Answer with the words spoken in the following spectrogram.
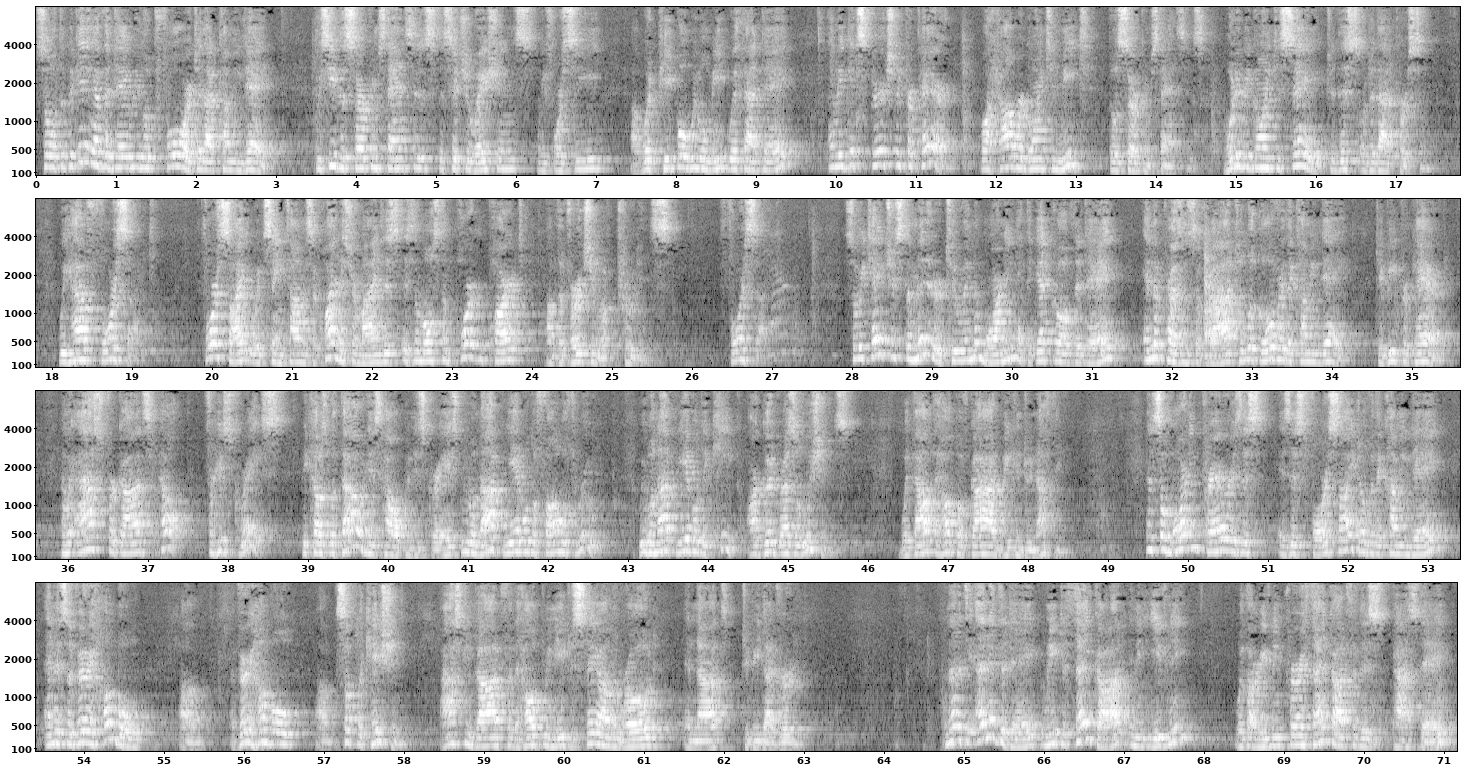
So at the beginning of the day, we look forward to that coming day. We see the circumstances, the situations, we foresee uh, what people we will meet with that day, and we get spiritually prepared about how we're going to meet those circumstances. What are we going to say to this or to that person? We have foresight. Foresight, which St. Thomas Aquinas reminds us, is the most important part of the virtue of prudence, foresight. So we take just a minute or two in the morning at the get go of the day in the presence of God to look over the coming day, to be prepared. And we ask for God's help, for His grace, because without His help and His grace, we will not be able to follow through. We will not be able to keep our good resolutions. Without the help of God, we can do nothing. And so morning prayer is this, is this foresight over the coming day and it's a very humble, um, a very humble um, supplication, asking God for the help we need to stay on the road and not to be diverted. And then at the end of the day, we need to thank God in the evening with our evening prayer. Thank God for this past day.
